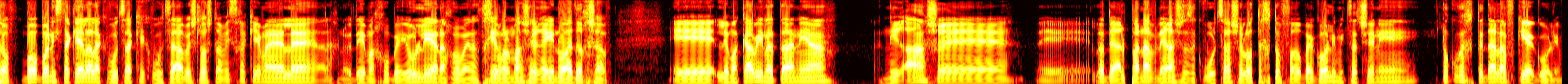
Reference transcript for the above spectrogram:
טוב, בוא, בוא נסתכל על הקבוצה כקבוצה בשלושת המשחקים האלה. אנחנו יודעים, אנחנו ביולי, אנחנו מנתחים על מה שראינו עד עכשיו. אה, למכבי נתניה, נראה ש... אה, לא יודע, על פניו נראה שזו קבוצה שלא תחטוף הרבה גולים, מצד שני, לא כל כך תדע להבקיע גולים.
